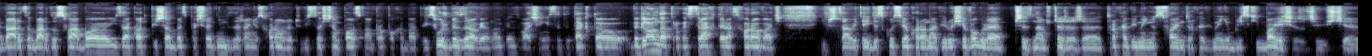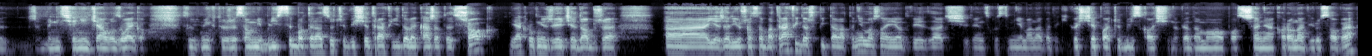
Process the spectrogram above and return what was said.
bardzo, bardzo słabo. Izak odpisze o bezpośrednim zderzeniu z chorą rzeczywistością polską, a propos chyba tej służby zdrowia, no więc właśnie niestety tak to wygląda, trochę strach teraz chorować i przy całej tej dyskusji o koronawirusie w ogóle przyznam szczerze, że trochę w imieniu swoim, trochę w imieniu bliskich boję się rzeczywiście, żeby nic się nie działo złego z ludźmi, którzy są mi bliscy, bo teraz rzeczywiście trafić do lekarza to jest szok, jak również wiecie dobrze, jeżeli już osoba trafi do szpitala, to nie można jej odwiedzać, w związku z tym nie ma nawet jakiegoś ciepła czy bliskości. No wiadomo, obostrzenia koronawirusowe.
